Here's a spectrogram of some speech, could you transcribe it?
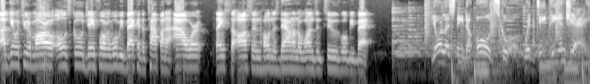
I'll get with you tomorrow. Old school Jay Foreman. We'll be back at the top of the hour. Thanks to Austin holding us down on the ones and twos. We'll be back. You're listening to Old School with DP and J.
